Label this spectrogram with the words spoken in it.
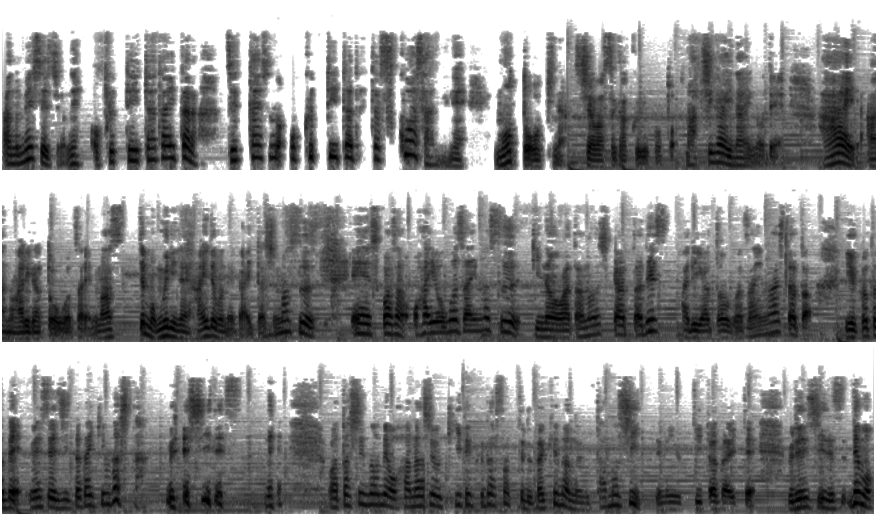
あのメッセージをね、送っていただいたら、絶対その送っていただいたスコアさんにね、もっと大きな幸せが来ること、間違いないので、はい、あの、ありがとうございます。でも無理ない範囲でお願いいたします。えー、スコアさんおはようございます。昨日は楽しかったです。ありがとうございました。ということで、でメッセージいただきました。嬉しいです。ね。私のね、お話を聞いてくださってるだけなのに楽しいってね、言っていただいて嬉しいです。でも、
